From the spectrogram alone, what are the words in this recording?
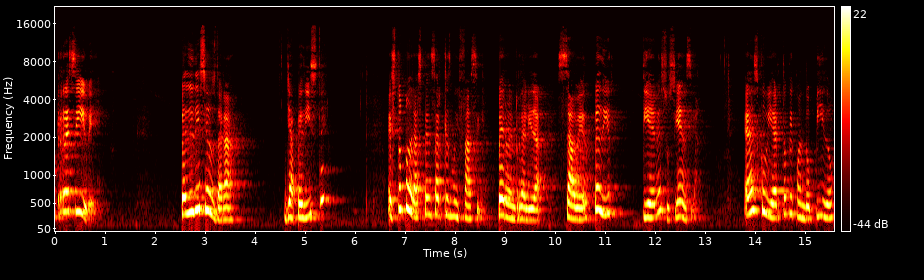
recibe. Pedid y se os dará. ¿Ya pediste? Esto podrás pensar que es muy fácil, pero en realidad saber pedir tiene su ciencia. He descubierto que cuando pido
